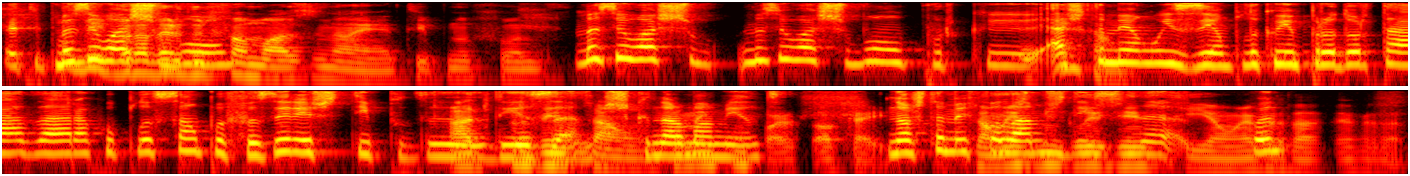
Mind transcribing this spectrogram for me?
É tipo mas o eu acho bom. dos famosos, não é? Tipo, no fundo. mas eu acho, mas eu acho bom porque acho que Então. também é um exemplo que o imperador está a dar à população para fazer este tipo de, Ah, de prevenção, exames, que normalmente concordo, ok. nós também falámos disso. na- é quando- verdade, é verdade.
